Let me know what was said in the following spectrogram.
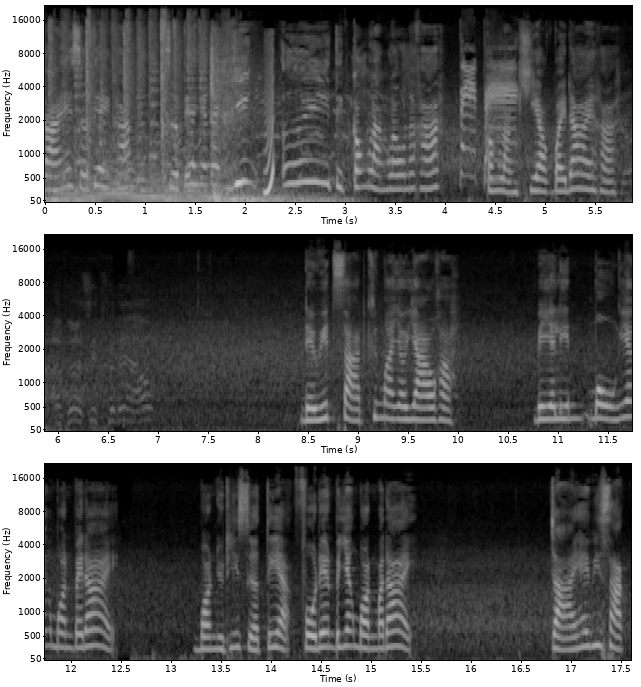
จ่ายให้เสือเตี้ยอีกครั้ง เสือเตี้ยยังไงยิง เอ้ย ติดกองหลังเรานะคะกองหลังเคลียร์ออกไปได้ค่ะ เดวิดสาดขึ้นมายาวๆค่ะ เบยลินโมงแย่งบอลไปได้ บอลอยู่ที่เสือเตี้ย โฟเดนไปแย่งบอลมาได้ จ่ายให้พี่ศักดิ์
